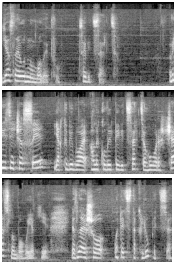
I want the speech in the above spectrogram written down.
Я знаю одну молитву це від серця. В різні часи, як тобі буває, але коли ти від серця говориш чесно Богу, як є, я знаю, що отець так любить це.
